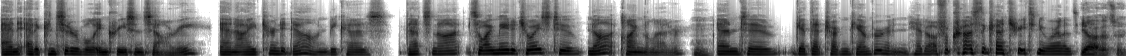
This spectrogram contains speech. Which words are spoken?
and at a considerable increase in salary. And I turned it down because that's not so i made a choice to not climb the ladder hmm. and to get that truck and camper and head off across the country to new orleans. Yeah that's a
